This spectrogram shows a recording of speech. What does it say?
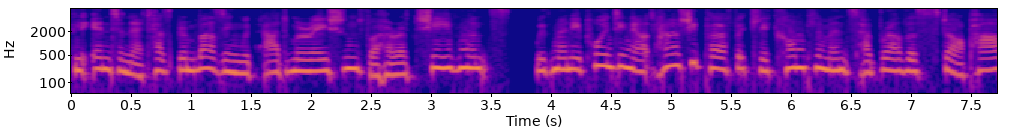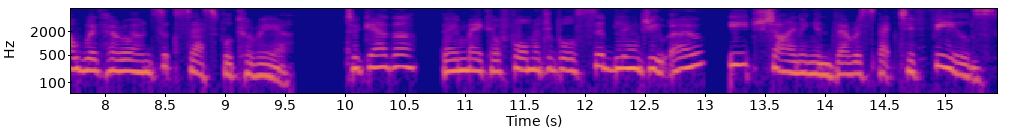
The internet has been buzzing with admiration for her achievements, with many pointing out how she perfectly complements her brother's star power with her own successful career. Together, they make a formidable sibling duo, each shining in their respective fields.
